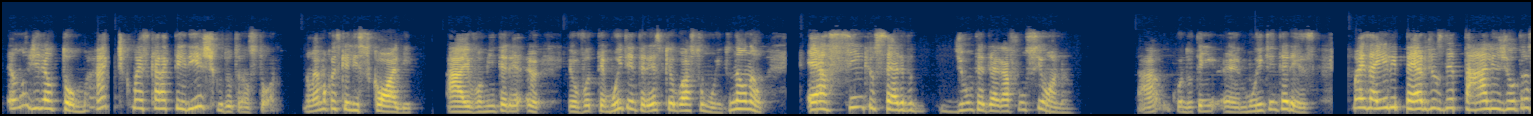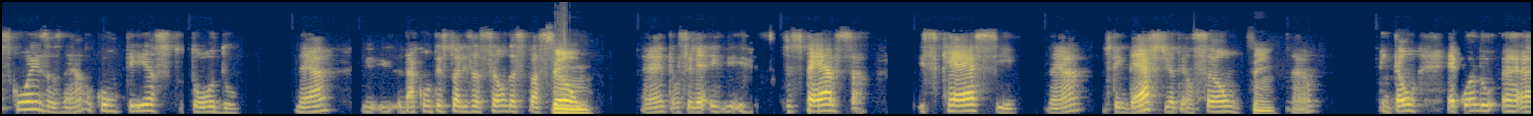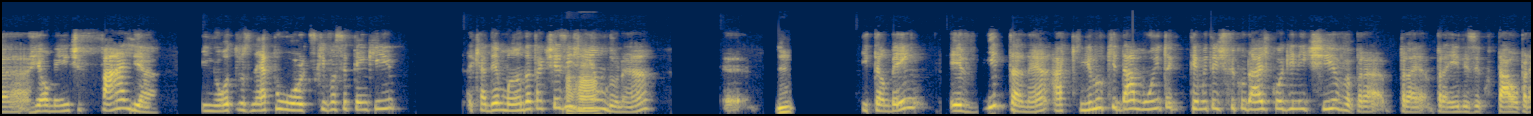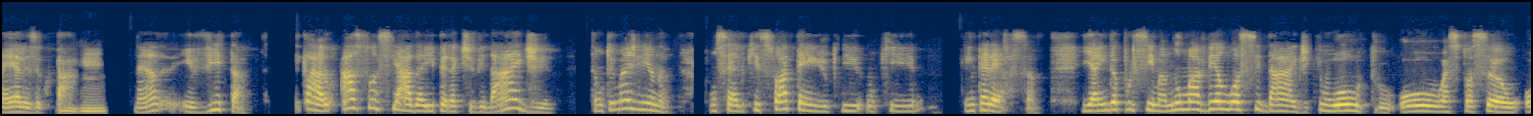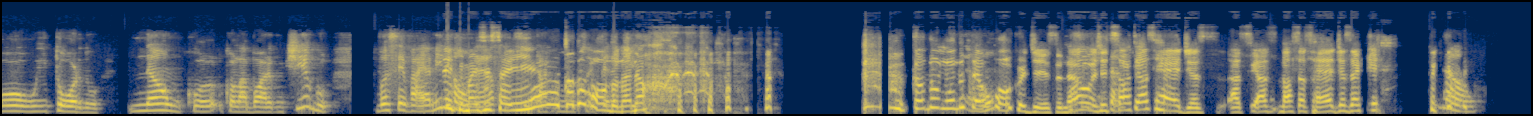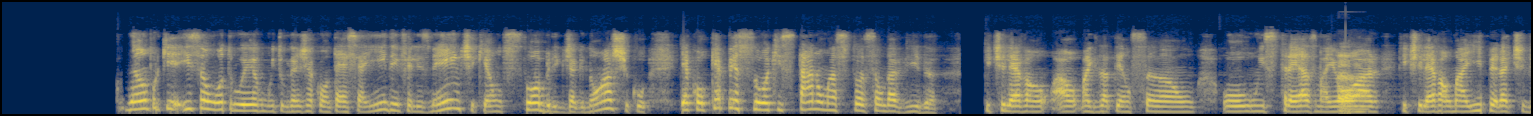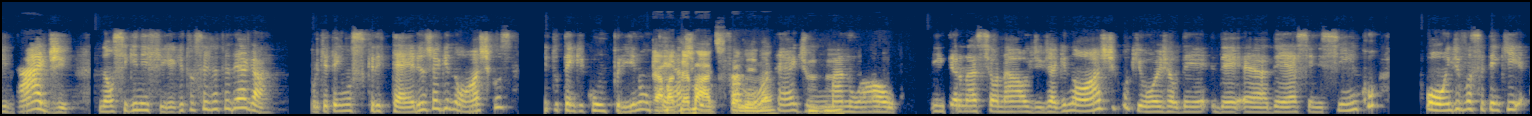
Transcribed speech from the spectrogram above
eu não diria automático, mas característico do transtorno. Não é uma coisa que ele escolhe. Ah, eu vou me inter... eu vou ter muito interesse porque eu gosto muito. Não, não. É assim que o cérebro de um TDAH funciona. Tá? Quando tem é, muito interesse. Mas aí ele perde os detalhes de outras coisas, né? O contexto todo, né? Da contextualização da situação. Né? Então, se ele, é, ele dispersa, esquece, né? Tem déficit de atenção. Sim. Né? Então, é quando uh, realmente falha em outros networks que você tem que. que a demanda está te exigindo, uhum. né? E... e também evita né, aquilo que dá muito, tem muita dificuldade cognitiva para ele executar ou para ela executar. Uhum. Né? Evita. E claro, associada à hiperatividade, então tu imagina, um cérebro que só atende o que, o que interessa. E ainda por cima, numa velocidade que o outro, ou a situação, ou o entorno não co colabora contigo, você vai a milhão. mas né? isso aí tá é todo mundo, né? Não. todo mundo não. tem um pouco disso. Não, a gente só tem as rédeas. As, as nossas rédeas é que. Não. Não, porque isso é um outro erro muito grande que acontece ainda, infelizmente, que é um sobre-diagnóstico, que é qualquer pessoa que está numa situação da vida que te leva a uma desatenção ou um estresse maior, é. que te leva a uma hiperatividade, não significa que tu seja TDAH. Porque tem uns critérios diagnósticos que tu tem que cumprir num é teste, matemática falou, ali, né? né? de um uhum. manual internacional de diagnóstico, que hoje é o DSM-5, onde você tem que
